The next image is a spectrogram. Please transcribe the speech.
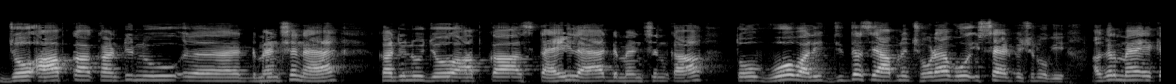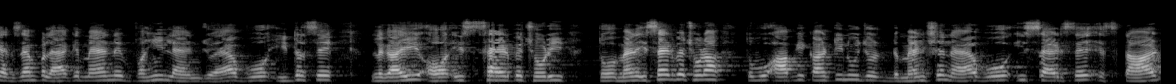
जो आपका कंटिन्यू डिमेंशन है कंटिन्यू जो आपका स्टाइल है डिमेंशन का तो वो वाली जिधर से आपने छोड़ा है, वो इस साइड पे शुरू होगी। अगर मैं एक एग्जांपल है कि मैंने वही लाइन जो है, वो इधर से लगाई और इस साइड पे छोड़ी तो मैंने इस साइड पे छोड़ा तो वो आपकी कंटिन्यू जो डिमेंशन है, वो इस साइड से स्टार्ट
